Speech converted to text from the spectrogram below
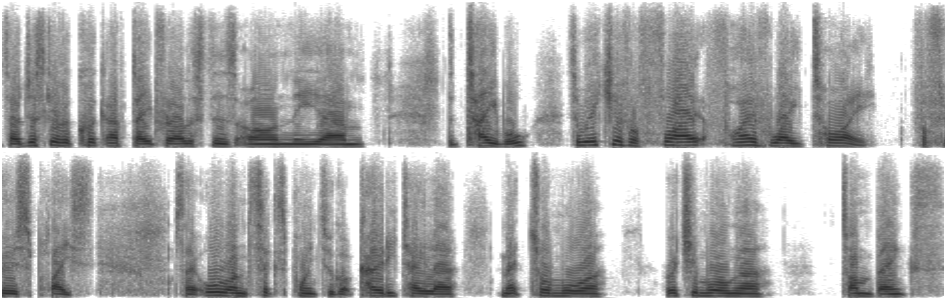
So I'll just give a quick update for our listeners on the um, the table. So we actually have a five five way tie for first place. So all on six points. We've got Codie Taylor, Matt To'omua, Richie Mo'unga, Tom Banks,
